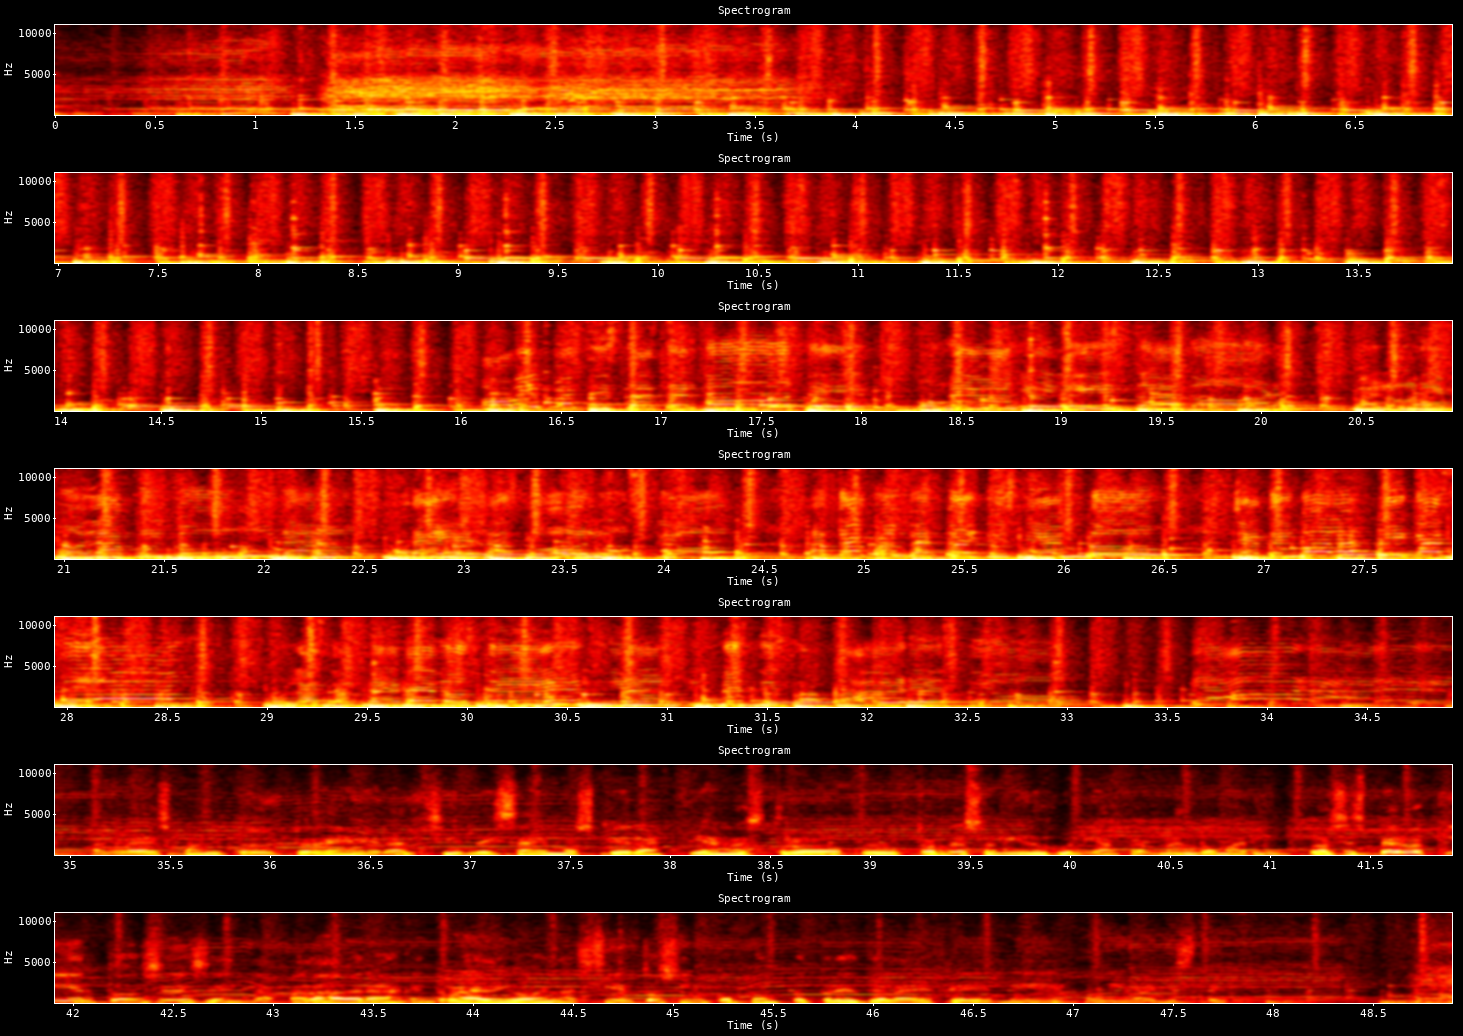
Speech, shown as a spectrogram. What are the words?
Shirley Sain Mosquera y a nuestro productor de sonido Julián Fernando Marín. Los espero aquí entonces en La Palabra, en radio, en la 105.3 de la FM Univalle Stereo.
